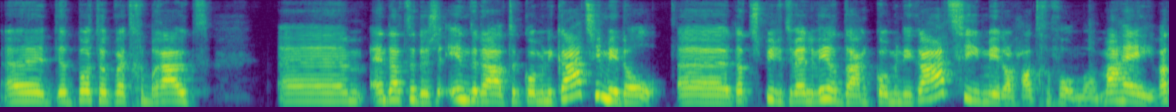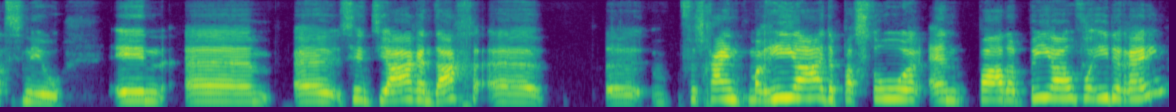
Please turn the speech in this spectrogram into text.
Uh, dat bord ook werd gebruikt. Um, en dat er dus inderdaad een communicatiemiddel. Uh, dat de spirituele wereld daar een communicatiemiddel had gevonden. Maar hé, hey, wat is nieuw? In, um, uh, sinds jaar en dag verschijnt Maria, de pastoor en Pader Pio voor iedereen.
